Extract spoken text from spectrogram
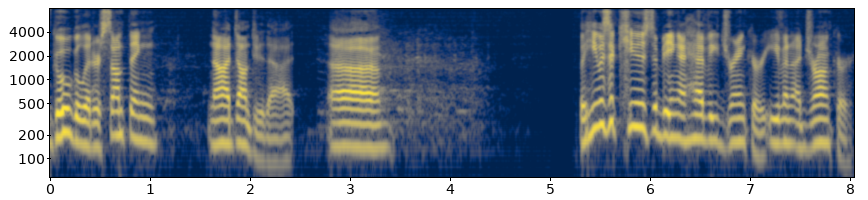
Google it or something. No, don't do that. Uh, but he was accused of being a heavy drinker, even a drunkard.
